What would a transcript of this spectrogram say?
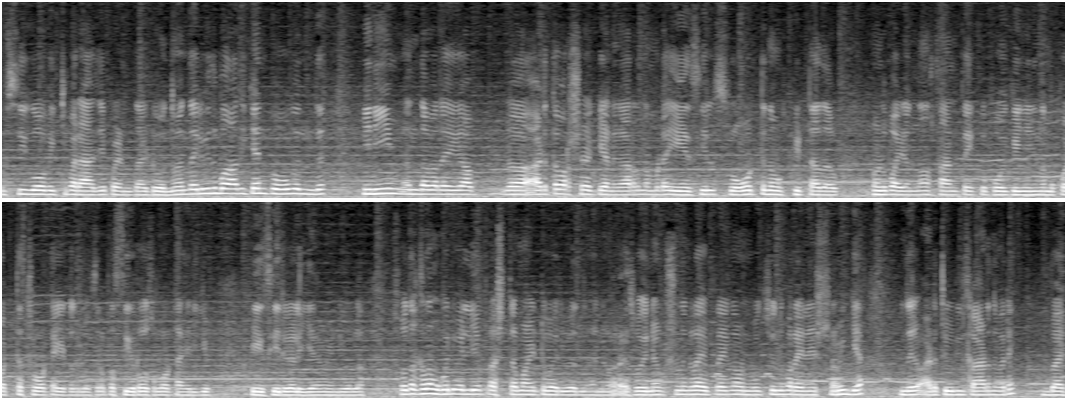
F C ഗോവയ്ക്ക് പരാജയപ്പെടുന്നതായിട്ട് വന്നു. എന്തായാലും ഇത് ബാധിക്കാൻ പോകുന്നത് ഇനിയും എന്താ പറയുക അടുത്ത വർഷമൊക്കെയാണ്. കാരണം നമ്മുടെ എ സിയിൽ സ്ലോട്ട് നമുക്ക് കിട്ടാതാവും. നമ്മൾ പതിനൊന്നാം സ്ഥാനത്തേക്ക് പോയി കഴിഞ്ഞാൽ നമുക്ക് ഒറ്റ സ്ലോട്ടേ കിട്ടത്തുള്ളൂ. ചിലപ്പോൾ സീറോ സ്ലോട്ടായിരിക്കും ഈ സീരിയൽ കളിക്കാൻ വേണ്ടിയുള്ള. സോ അതൊക്കെ നമുക്കൊരു വലിയ പ്രശ്നമായിട്ട് വരുമെന്ന് തന്നെ പറയാം. സോ ഇതിനെക്കുറിച്ച് നിങ്ങളുടെ അഭിപ്രായം കമന്റ് ബോക്സിൽ എന്ന് പറയാനായിട്ട് ശ്രമിക്കുക. എന്തായാലും അടുത്ത വീട്ടിൽ കാണുന്നവരെ ബൈ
